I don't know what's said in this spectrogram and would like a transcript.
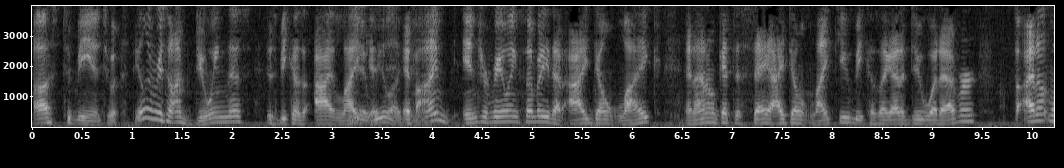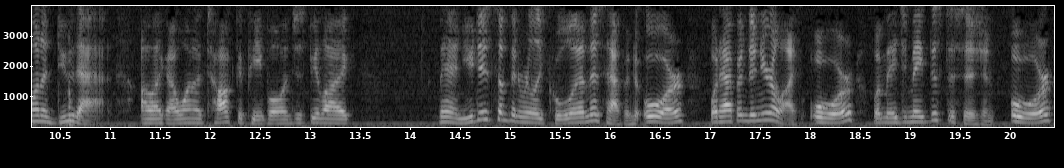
us to be into it. The only reason I'm doing this is because I like Yeah, it. we like if it. I'm interviewing somebody that I don't like and I don't get to say I don't like you because I got to do whatever, I don't want to do that. I like I want to talk to people and just be like, "Man, you did something really cool and this happened." Or, "What happened in your life?" Or, "What made you make this decision?" Or,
